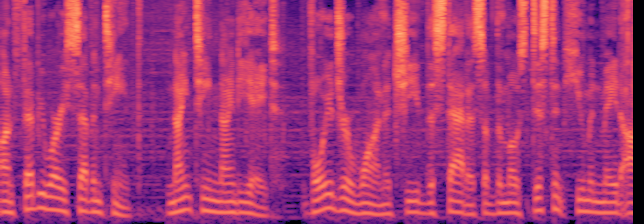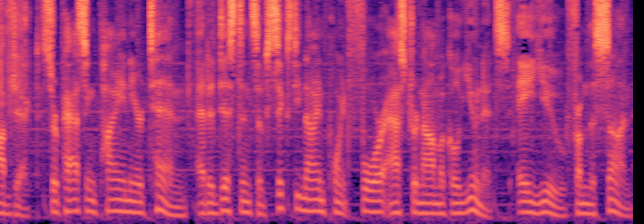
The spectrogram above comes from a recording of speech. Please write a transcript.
On February 17, 1998, Voyager 1 achieved the status of the most distant human-made object, surpassing Pioneer 10 at a distance of 69.4 astronomical units AU from the Sun.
